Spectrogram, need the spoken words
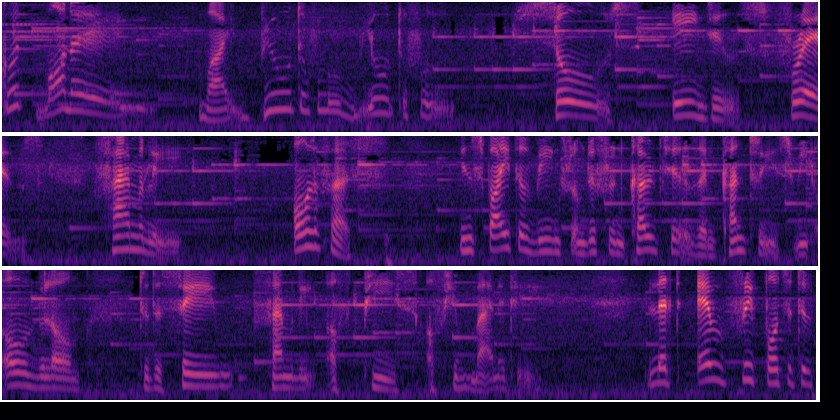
good morning, my beautiful, beautiful souls, angels, friends, family, all of us. In spite of being from different cultures and countries, we all belong to the same family of peace, of humanity. Let every positive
